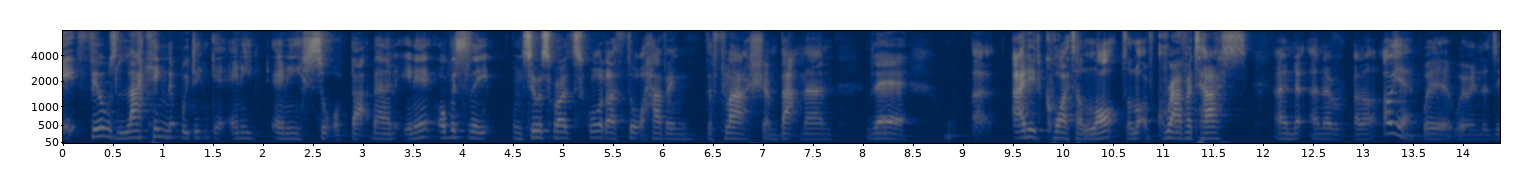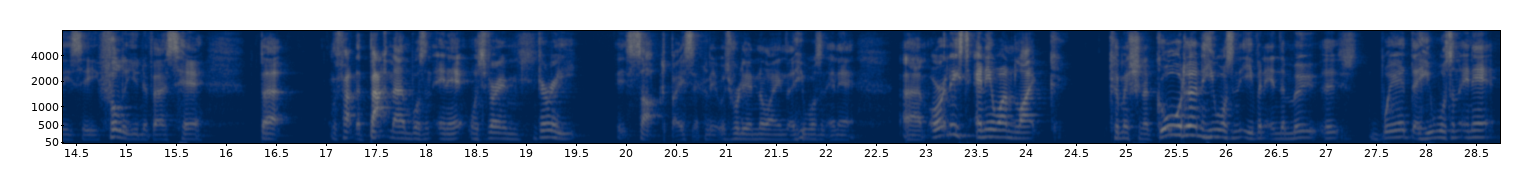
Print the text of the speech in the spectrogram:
it feels lacking that we didn't get any any sort of Batman in it. Obviously, in Suicide Squad, I thought having the Flash and Batman there uh, added quite a lot, a lot of gravitas, and and a, a, oh yeah, we're we're in the DC fuller universe here, but the fact that Batman wasn't in it was very very it sucked basically. It was really annoying that he wasn't in it, um, or at least anyone like Commissioner Gordon. He wasn't even in the movie. It's weird that he wasn't in it.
